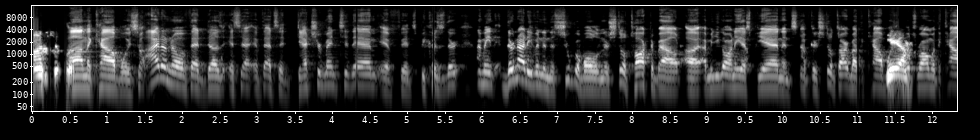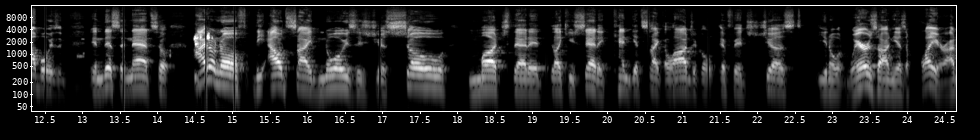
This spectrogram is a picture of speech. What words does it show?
constantly on the Cowboys. So I don't know if that does if that's a detriment to them. If it's because they're, I mean, they're not even in the Super Bowl, and they're still talked about. Uh, I mean, you go on ESPN and stuff; they're still talking about the Cowboys. Yeah. What's wrong with the Cowboys and, and this and that. So I don't know if the outside noise is just so much that it, like you said, it can get psychological if it's just you know it wears on you as a player. I,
